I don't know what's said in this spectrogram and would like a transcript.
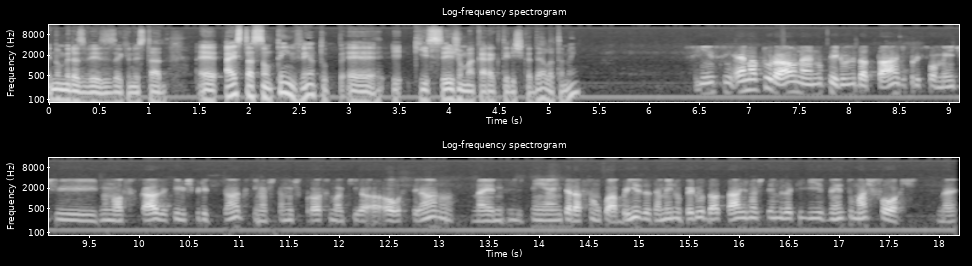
inúmeras vezes aqui no estado. É, a estação tem vento é, que seja uma característica dela também? Sim, sim, é natural, né? No período da tarde, principalmente no nosso caso aqui no Espírito Santo, que nós estamos próximo aqui ao oceano, né? E tem a interação com a brisa também. No período da tarde nós temos aquele vento mais forte, né?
